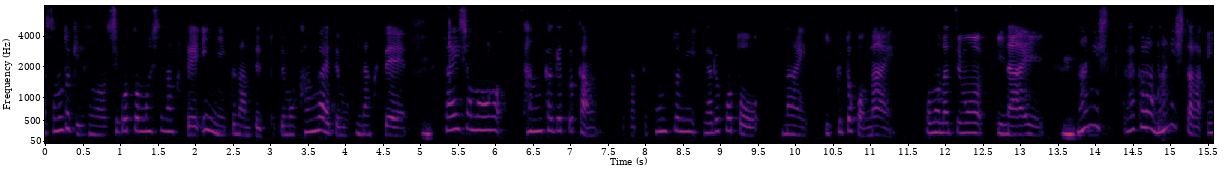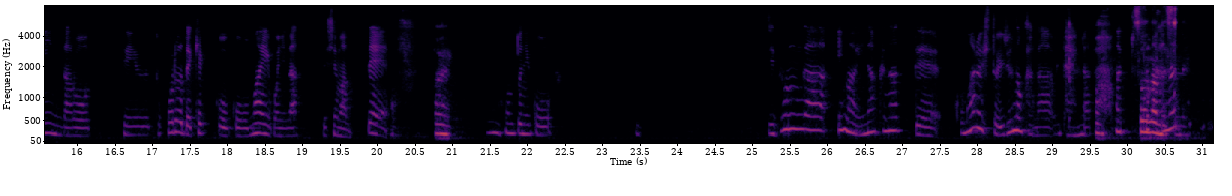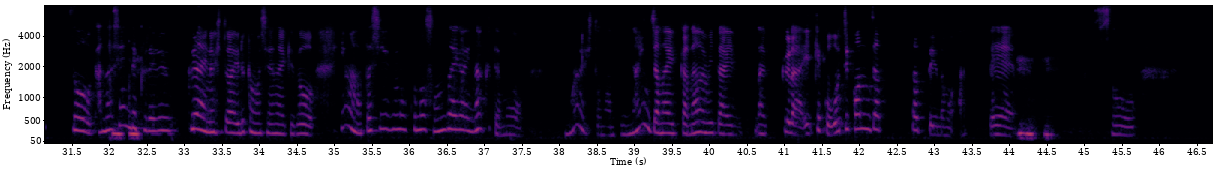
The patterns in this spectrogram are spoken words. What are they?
あ、その時その仕事もしてなくて院に行くなんてとても考えてもいなくて最初の3ヶ月間とかって本当にやることない行くとこない友達もいない何しこれから何したらいいんだろうっていうところで結構こう迷子になってしまって、はい、本当にこう自分が今いなくなって困る人いるのかなみたいな、まあ、そうなんですねそう悲しんでくれるぐらいの人はいるかもしれないけど、今私のこの存在がいなくても困る人なんていないんじゃないかなみたいなくらい結構落ち込んじゃっったっていうのもあって、そ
